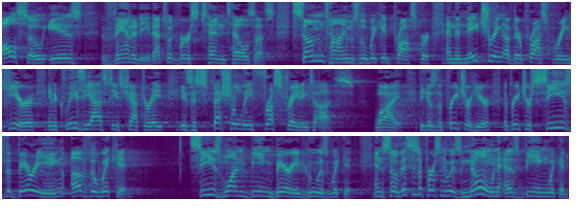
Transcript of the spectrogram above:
also is vanity. That's what verse 10 tells us. Sometimes the wicked prosper, and the naturing of their prospering here in Ecclesiastes chapter 8 is especially frustrating to us. Why? Because the preacher here, the preacher sees the burying of the wicked sees one being buried who is wicked. And so this is a person who is known as being wicked,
